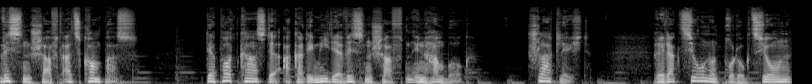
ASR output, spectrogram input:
Wissenschaft als Kompass. Der Podcast der Akademie der Wissenschaften in Hamburg. Schlaglicht. Redaktion und Produktion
